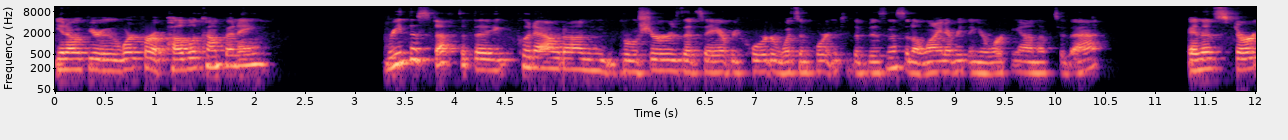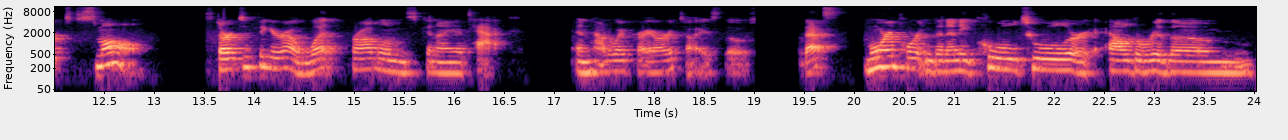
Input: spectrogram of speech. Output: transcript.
You know, if you work for a public company, read the stuff that they put out on brochures that say every quarter what's important to the business and align everything you're working on up to that. And then start small. Start to figure out what problems can I attack and how do I prioritize those. That's more important than any cool tool or algorithm.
